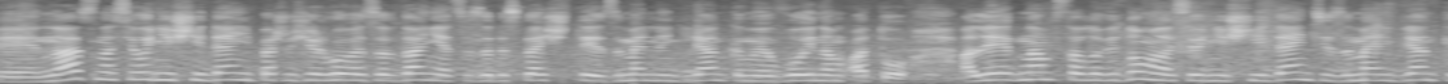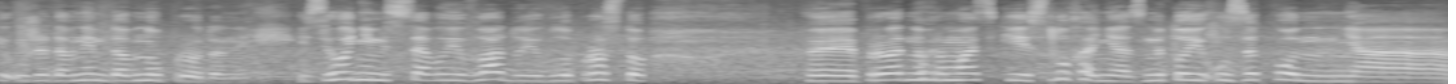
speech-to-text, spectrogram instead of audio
Е, Нас на сьогоднішній день першочергове завдання це забезпечити земельними ділянками воїнам АТО. Але як нам стало відомо на сьогоднішній день, ці земельні ділянки вже давним-давно продані. І сьогодні місцевою владою було просто проведено громадські слухання з метою узаконення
